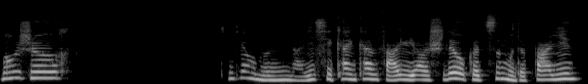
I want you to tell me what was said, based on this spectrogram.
Bonjour，今天我们来一起看看法语二十六个字母的发音。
